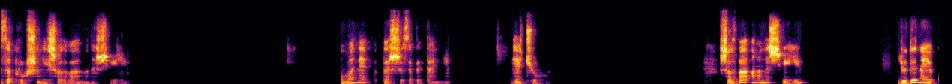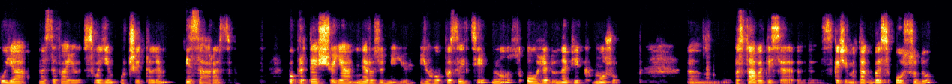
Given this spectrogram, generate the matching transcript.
запрошений Шалва Манашвілі. У мене перше запитання. Для чого? Шалва Аманашвілі людина, яку я називаю своїм учителем і зараз, попри те, що я не розумію його позиції, ну, з огляду на вік можу ем, поставитися, скажімо так, без осуду.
